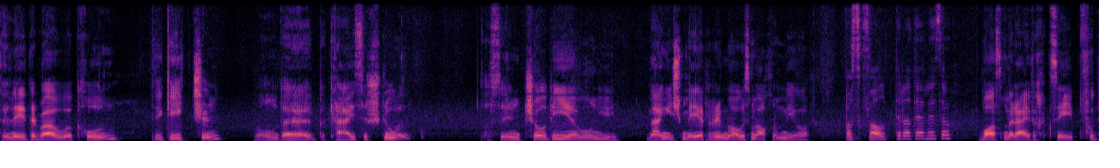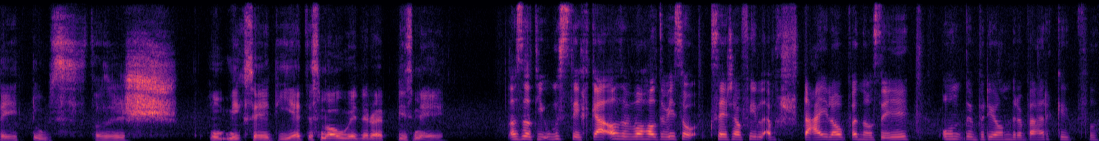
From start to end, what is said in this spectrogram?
Der Niederbauer Kulm, die Gitschen und äh, der Kaiserstuhl. Das sind schon die, die ich manchmal mehrere Mal mache im Jahr. Was gefällt dir an denen so? Was man einfach sieht von dort aus. Das ist, und man sieht jedes Mal wieder etwas mehr. Also die Aussicht, gell? Also wo halt wie so, du siehst auch viel einfach steil oben an See und über die anderen Berggipfel.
